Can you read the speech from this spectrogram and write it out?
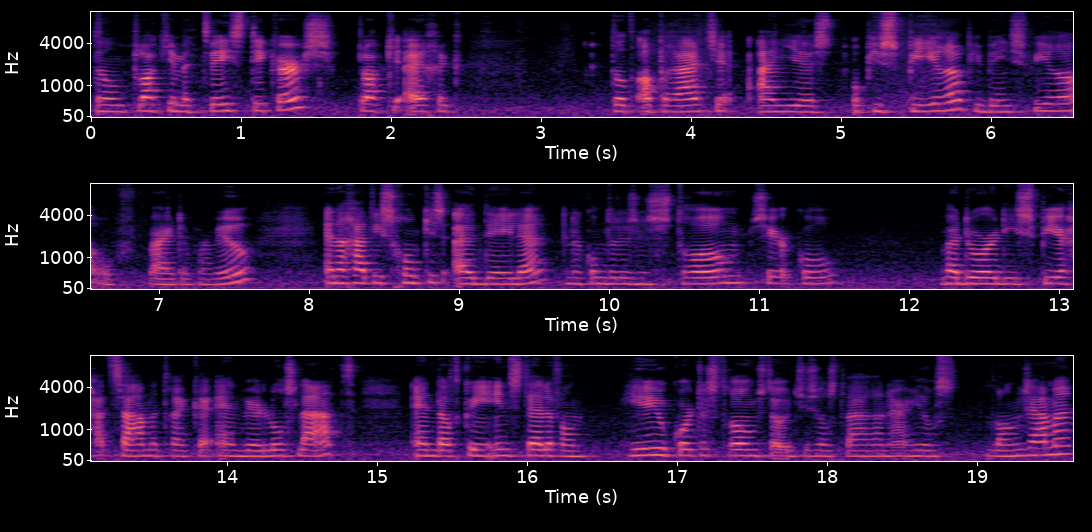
dan plak je met twee stickers, plak je eigenlijk dat apparaatje aan je, op je spieren, op je beenspieren of waar je het ook maar wil. En dan gaat die schokjes uitdelen en dan komt er dus een stroomcirkel waardoor die spier gaat samentrekken en weer loslaat. En dat kun je instellen van heel korte stroomstootjes als het ware naar heel langzame.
